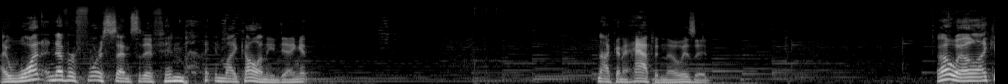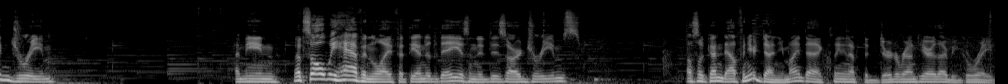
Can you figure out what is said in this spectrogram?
I want another force sensitive in my, in my colony, dang it. Not gonna happen, though, is it? Oh well, I can dream. I mean, that's all we have in life at the end of the day, isn't it? Is our dreams. Also, Gundalf, when you're done, you mind uh, cleaning up the dirt around here? That'd be great.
